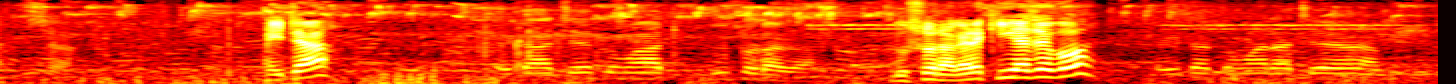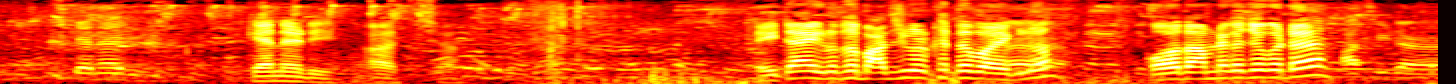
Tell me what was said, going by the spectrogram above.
আচ্ছা। এটা এটা আছে তোমার দুশো টাকা। দুশো টাকা। এটা কি আছে গো? এটা তোমার আছে ক্যানারি। ক্যানেডি আচ্ছা। এইটা এগুলো তো বাজি খেতে পারে এগুলো। কত দাম রেখেছো গো এটা? আশি টাকা।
